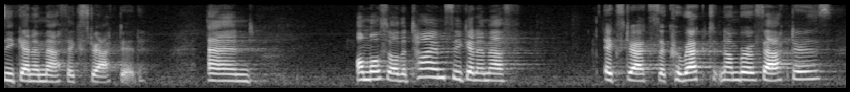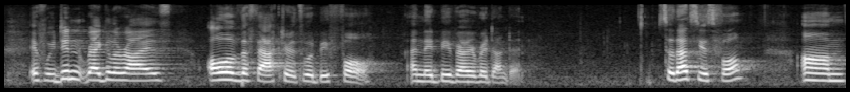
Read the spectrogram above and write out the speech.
SeqNMF extracted. And almost all the time, SeqNMF extracts the correct number of factors. If we didn't regularize, all of the factors would be full, and they'd be very redundant. So that's useful. Um,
